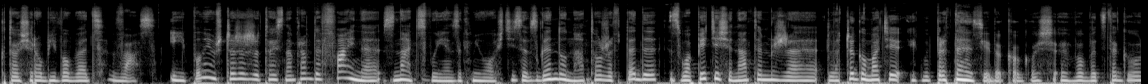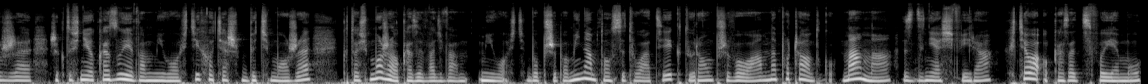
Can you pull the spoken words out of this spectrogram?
ktoś robi wobec Was. I powiem szczerze, że to jest naprawdę fajne znać swój język miłości, ze względu na to, że wtedy złapiecie się na tym, że dlaczego macie jakby pretensje do kogoś wobec tego, że, że ktoś nie okazuje Wam miłości, chociaż być może ktoś może okazywać Wam miłość, bo przypominam tą sytuację, którą przywołałam na początku. Mama z dnia świra chciała okazać swojemu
